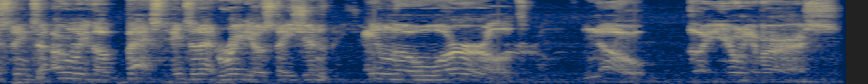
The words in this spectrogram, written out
listening to only the best internet radio station in the world. No, the universe.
